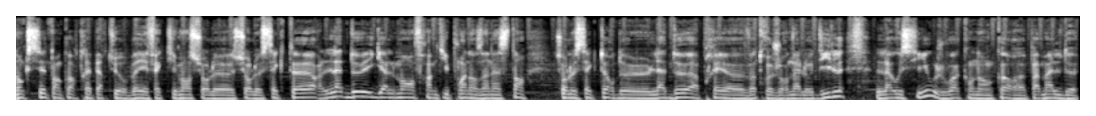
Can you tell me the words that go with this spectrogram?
Donc c'est encore très perturbé effectivement sur le sur le secteur. L'A2 également, on fera un petit point dans un instant sur le secteur de l'A2 après votre journal Odile. Là aussi où je vois qu'on a encore pas mal de,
